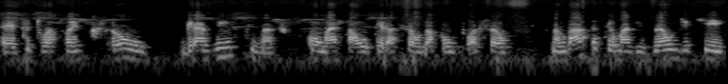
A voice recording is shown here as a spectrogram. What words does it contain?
é, situações que são gravíssimas com essa alteração da pontuação. Não basta ter uma visão de que,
